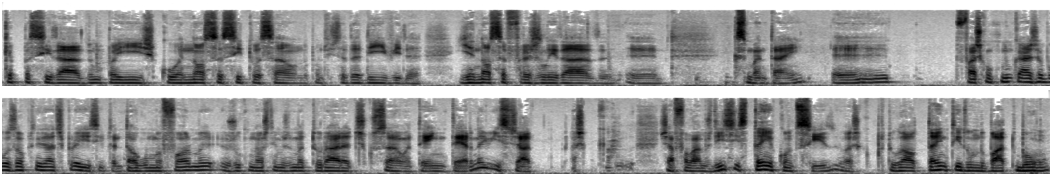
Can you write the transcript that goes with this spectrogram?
capacidade de um país com a nossa situação do ponto de vista da dívida e a nossa fragilidade uh, que se mantém uh, faz com que nunca haja boas oportunidades para isso. E, portanto, de alguma forma, eu julgo que nós temos de maturar a discussão até interna, e isso já acho que já falámos disso, isso tem acontecido. Acho que Portugal tem tido um debate bom,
